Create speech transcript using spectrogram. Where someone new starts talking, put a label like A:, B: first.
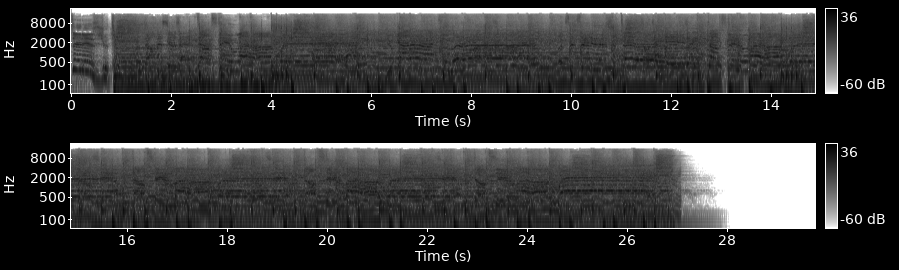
A: since it is your turn. Don't misuse it.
